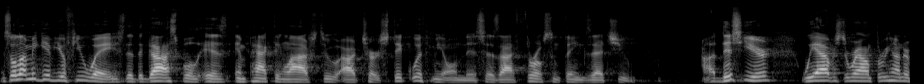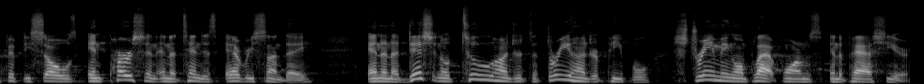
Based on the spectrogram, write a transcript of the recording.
And so let me give you a few ways that the gospel is impacting lives through our church. Stick with me on this as I throw some things at you. Uh, this year, we averaged around 350 souls in person in attendance every Sunday, and an additional 200 to 300 people streaming on platforms in the past year.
